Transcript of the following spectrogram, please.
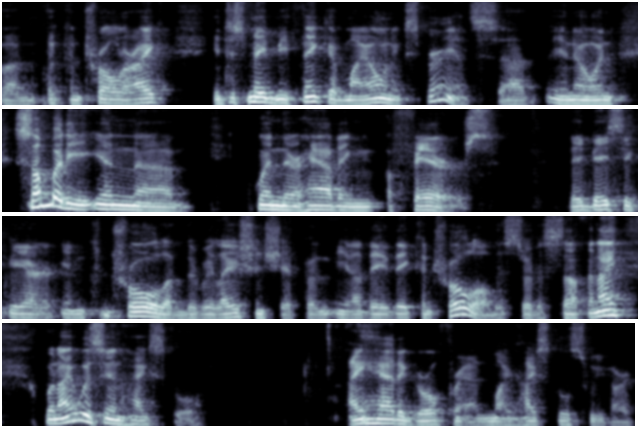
uh, the controller. I it just made me think of my own experience. Uh, you know, and somebody in uh, when they're having affairs they basically are in control of the relationship and you know they they control all this sort of stuff. And i when i was in high school i had a girlfriend my high school sweetheart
